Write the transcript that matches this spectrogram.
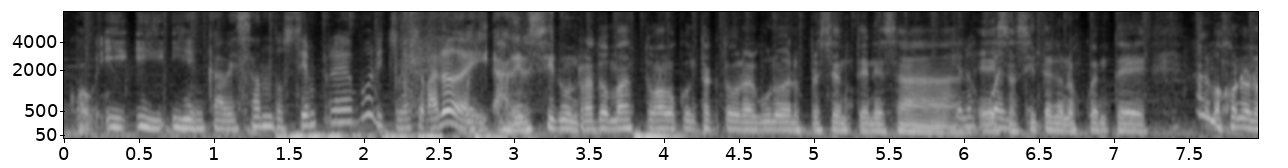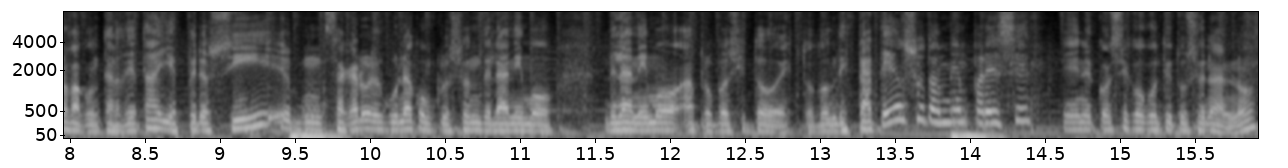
poco, Y, encabezando siempre Boric, no se paró de ahí. a ver si en un rato más tomamos contacto con alguno de los presentes en esa, esa cita que nos cuente. A lo mejor no nos va a contar detalles, pero sí em, sacaron alguna conclusión del ánimo, del ánimo a propósito de esto. Donde está tenso también parece en el Consejo Constitucional, ¿no?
